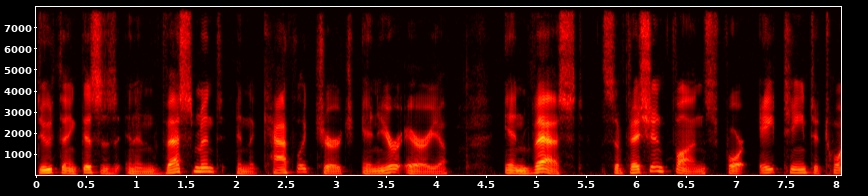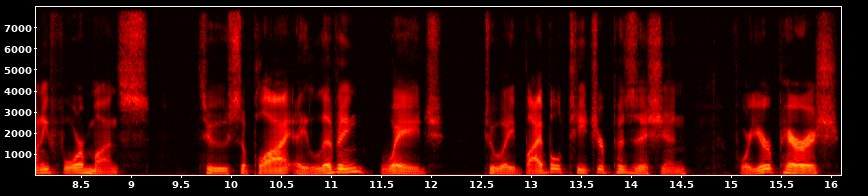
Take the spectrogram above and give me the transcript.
do think this is an investment in the Catholic Church in your area. Invest sufficient funds for 18 to 24 months to supply a living wage to a Bible teacher position for your parish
